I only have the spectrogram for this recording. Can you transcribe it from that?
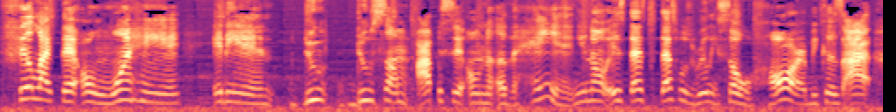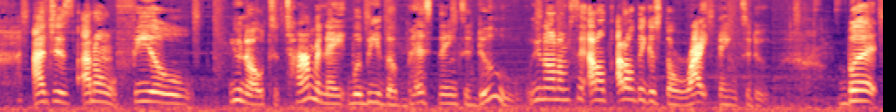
feel like that on one hand and then do do something opposite on the other hand. You know, it's that's that's what's really so hard because I I just I don't feel you know to terminate would be the best thing to do. You know what I'm saying? I don't I don't think it's the right thing to do. But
